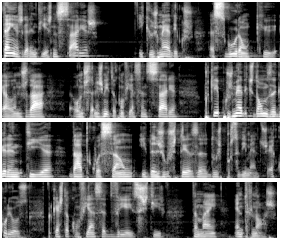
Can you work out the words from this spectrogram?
tem as garantias necessárias e que os médicos asseguram que ela nos dá ou nos transmite a confiança necessária. Porquê? Porque os médicos dão-nos a garantia da adequação e da justeza dos procedimentos. É curioso, porque esta confiança deveria existir também entre nós.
